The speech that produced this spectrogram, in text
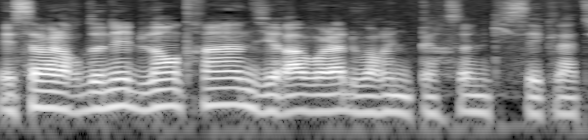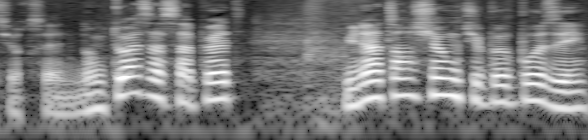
et ça va leur donner de l'entrain dire ah voilà de voir une personne qui s'éclate sur scène. Donc toi ça ça peut être une intention que tu peux poser.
